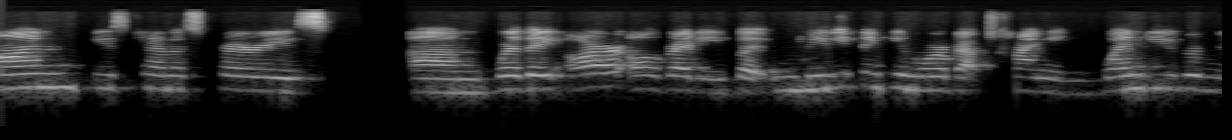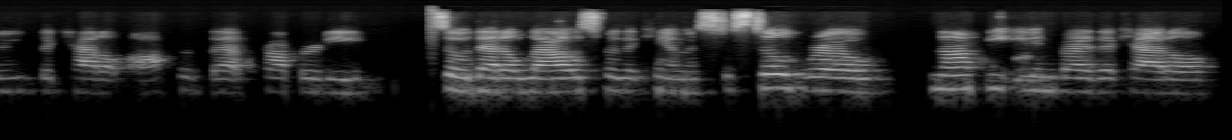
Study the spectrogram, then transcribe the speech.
on these Camas prairies um, where they are already, but maybe thinking more about timing. When do you remove the cattle off of that property so that allows for the camas to still grow, not be eaten by the cattle,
